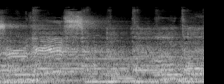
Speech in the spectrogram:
through this. Oh,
